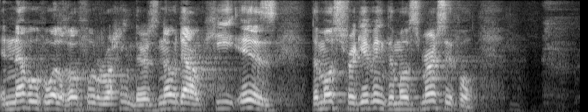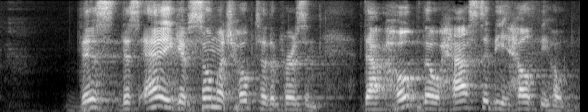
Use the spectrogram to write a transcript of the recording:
إنه هو الغفور الرحيم There's no doubt He is the most forgiving, the most merciful This, this ayah gives so much hope to the person That hope though has to be healthy hope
